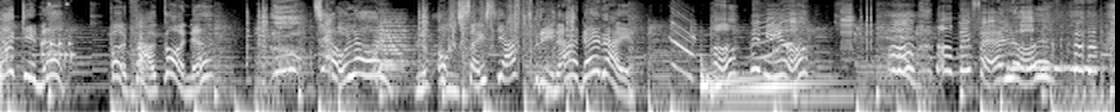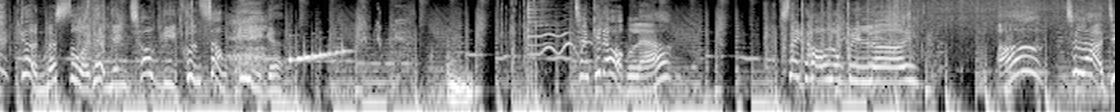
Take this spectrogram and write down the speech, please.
น่ากินอะเปิดฝาก่อนนะแจ๋วเลย ลูกอมไซส์ยักษ์รีน่าได้ไรอะเออไม่มีเหรอเออไม่แฟร์เลย เกิดมาสวยแถมยังโชคดีคุณสองอีกอะฉันคิดออกแล้ว ใส่ทองลงไปเลยอ้า ฉลาดจ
